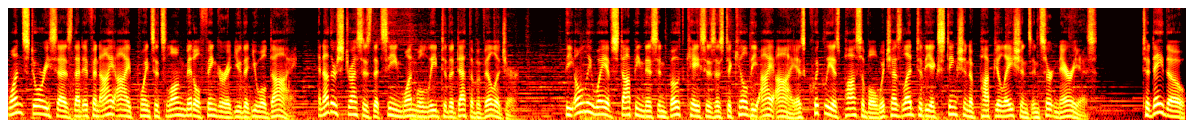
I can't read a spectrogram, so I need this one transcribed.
One story says that if an Aye Aye points its long middle finger at you that you will die, Another stresses that seeing one will lead to the death of a villager. The only way of stopping this in both cases is to kill the Aye Aye as quickly as possible which has led to the extinction of populations in certain areas. Today though,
